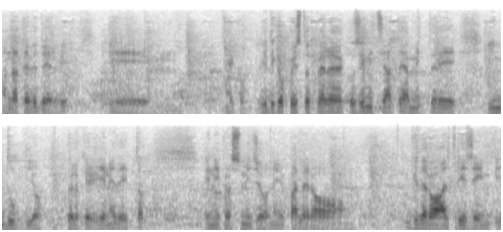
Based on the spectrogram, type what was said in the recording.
andate a vedervi e ecco, vi dico questo per così iniziate a mettere in dubbio quello che vi viene detto e nei prossimi giorni parlerò, vi darò altri esempi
